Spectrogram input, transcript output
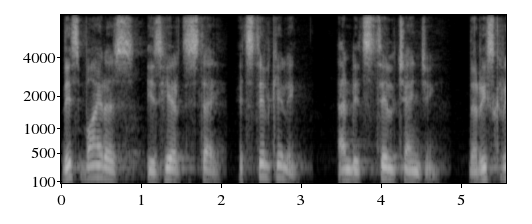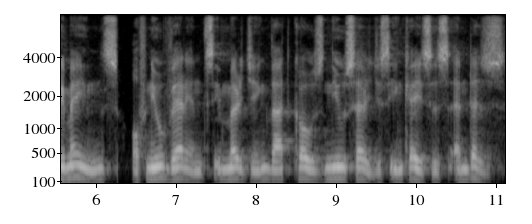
This virus is here to stay. It's still killing, and it's still changing. The risk remains of new variants emerging that cause new surges in cases and deaths.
